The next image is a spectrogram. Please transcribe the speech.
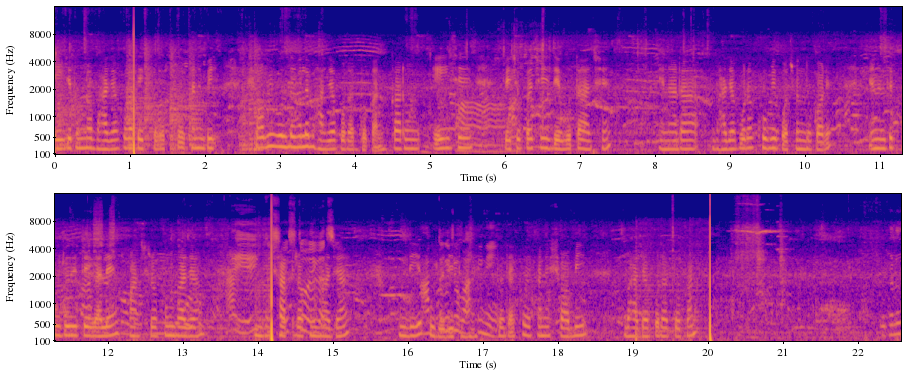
এই যে তোমরা ভাজা পোড়া দেখতে পাচ্ছ এখানে বেশ সবই বলতে গেলে ভাজা পোড়ার দোকান। কারণ এই যে পেঁচোপাচি দেবতা আছে, এনারা ভাজা পোড়া খুবই পছন্দ করে। এনাদের পুজো দিতে গেলে পাঁচ রকম ভাজা সাত রকম ভাজা দিয়ে পুজো দিতে হয়। তো দেখো, এখানে সবই ভাজা পোড়ার দোকান। এখানে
